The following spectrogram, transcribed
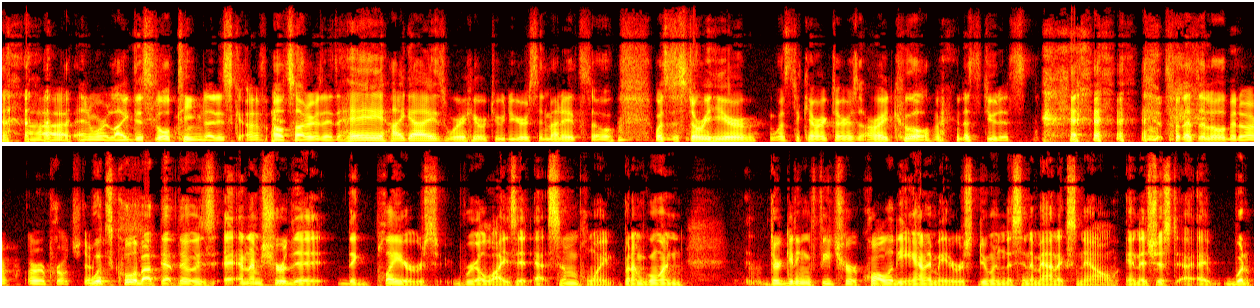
uh, and we're like this little team that is of outsiders that hey hi guys we're here to do your cinematic so what's the story here? What's the characters? All right cool let's do this. So that's a little bit our, our approach there. what's cool about that though is and i'm sure the the players realize it at some point but i'm going they're getting feature quality animators doing the cinematics now, and it's just I, what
